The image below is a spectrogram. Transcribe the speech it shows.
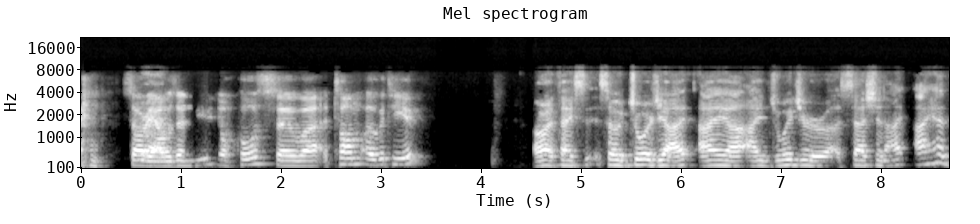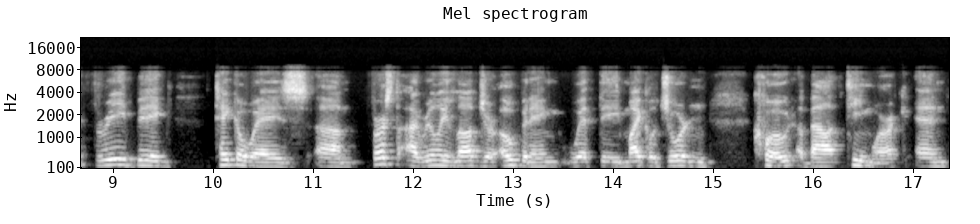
Sorry, I was on mute, of course. So, uh, Tom, over to you. All right, thanks. So, George, yeah, I I, uh, I enjoyed your uh, session. I, I had three big takeaways. Um, first, I really loved your opening with the Michael Jordan quote about teamwork, and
